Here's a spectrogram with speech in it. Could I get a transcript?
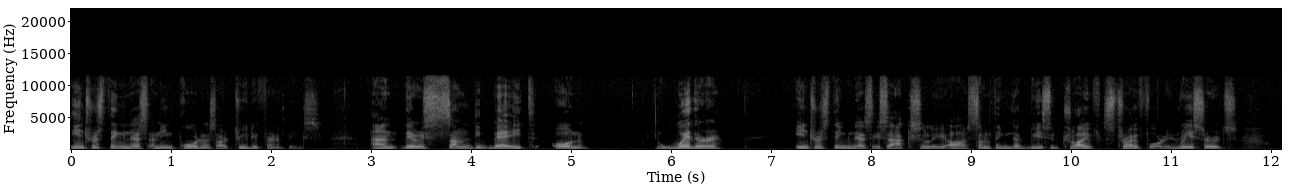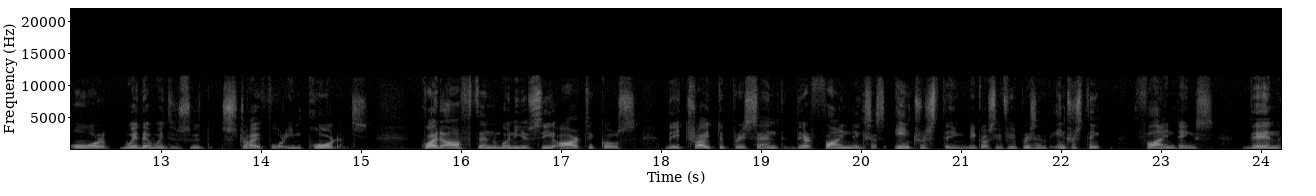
Interestingness and importance are two different things. And there is some debate on whether interestingness is actually uh, something that we should strive, strive for in research or whether we should strive for importance. Quite often when you see articles they try to present their findings as interesting because if you present interesting findings then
